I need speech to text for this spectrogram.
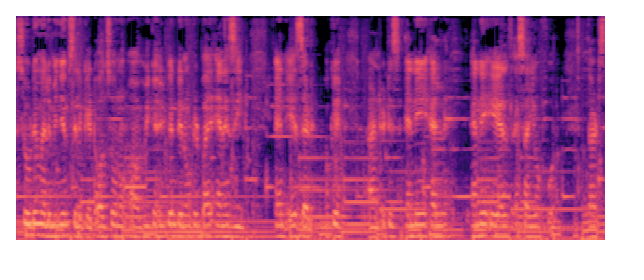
sodium aluminium silicate also uh, we can you can denote it by NAZ NAZ okay? And it is NaL NaAlSiO4 that's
